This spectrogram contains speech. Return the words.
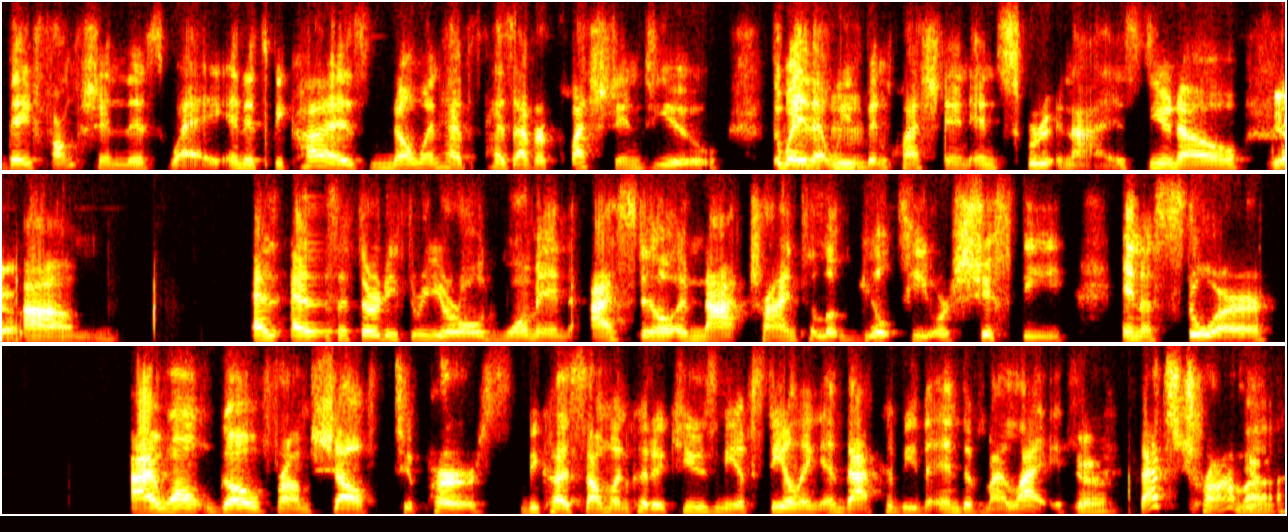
they function this way and it's because no one has has ever questioned you the way mm-hmm. that we've mm-hmm. been questioned and scrutinized you know yeah um as, as a 33 year old woman, I still am not trying to look guilty or shifty in a store. I won't go from shelf to purse because someone could accuse me of stealing and that could be the end of my life. Yeah. That's trauma. Yeah.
